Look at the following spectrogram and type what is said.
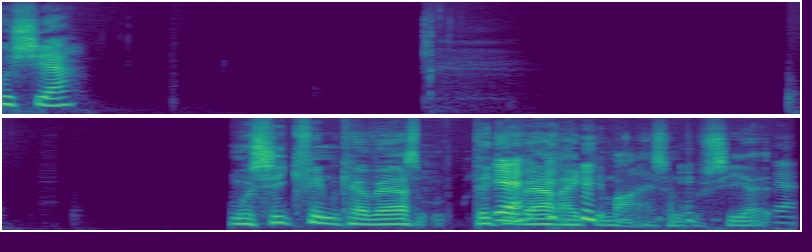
hos jer? Musikfilm kan være, det kan ja. være rigtig meget, som du siger. ja.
